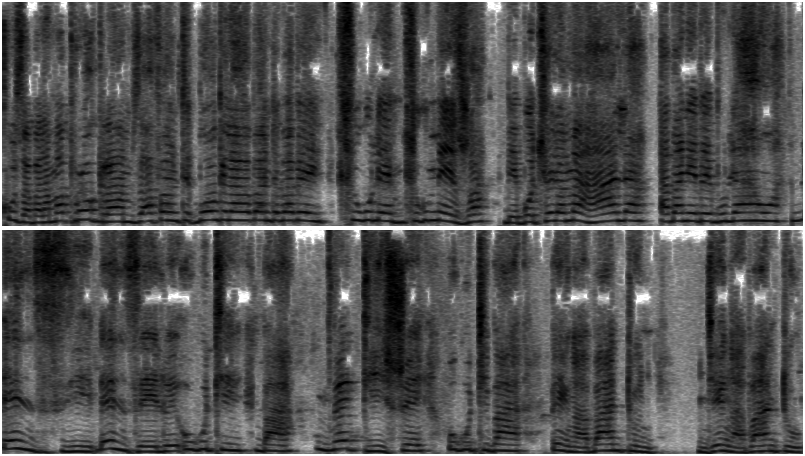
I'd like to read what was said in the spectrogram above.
Kuzaba lama-programs afanele bonke laba bantu ababehlukumezwa bebotshelwa mahala abanye bebulawa. Benzi benzelwe ukuthi bancediswe ukuthi bengabantu njengabantu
